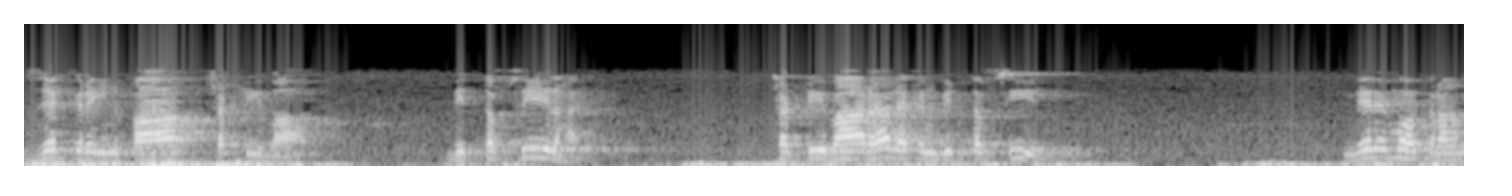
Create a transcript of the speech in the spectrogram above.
ذکر انفاق چھٹی بار۔ بھی تفصیل ہے۔ چھٹی بار ہے لیکن بھی تفصیل میرے محترام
